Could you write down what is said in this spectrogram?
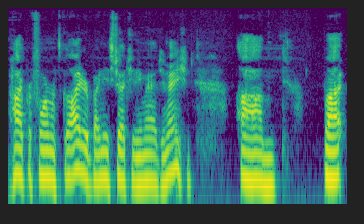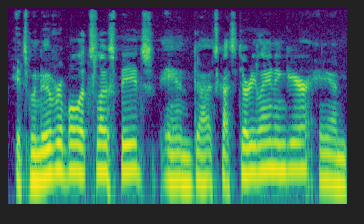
high performance glider by any stretch of the imagination. Um, but it's maneuverable at slow speeds, and uh, it's got sturdy landing gear, and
